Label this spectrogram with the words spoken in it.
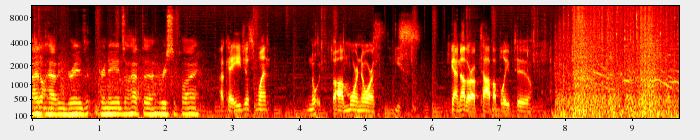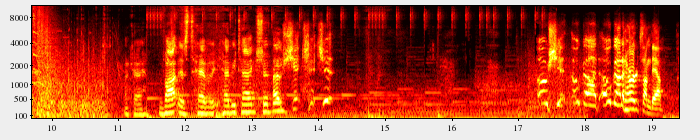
I don't have any grenades. grenades. I'll have to resupply. Okay, he just went nor- uh, more north. He's he got another up top, I believe, too. Okay. Vought is heavy, heavy tag, should be. Oh shit, shit, shit. Oh shit, oh god, oh god, it hurts, I'm down.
